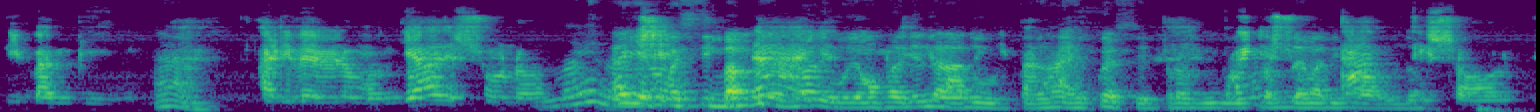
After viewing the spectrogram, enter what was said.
di bambini. Eh. A livello mondiale sono Ma io non questi bambini noi li vogliamo far di diventare adulti, questo è il, pro- il problema di fondo. tanti soldi.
